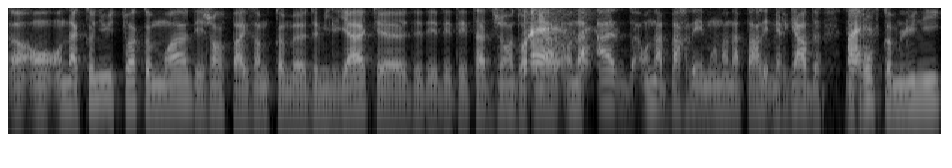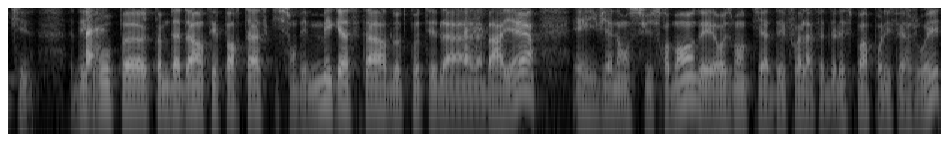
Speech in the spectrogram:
on, on a connu, toi comme moi, des gens, par exemple, comme euh, Demiliac, euh, des, des- des- des tas de gens dont Ouais, on, a, on, a, ouais. ad- on a parlé, mais on en a parlé. Mais regarde, des Ouais. groupes comme l'Unique, des Ouais. groupes euh, comme Dada Anteportas, qui sont des méga stars de l'autre côté de la, la barrière, et ils viennent en Suisse romande, et heureusement qu'il y a des fois la fête de l'espoir pour les faire jouer,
